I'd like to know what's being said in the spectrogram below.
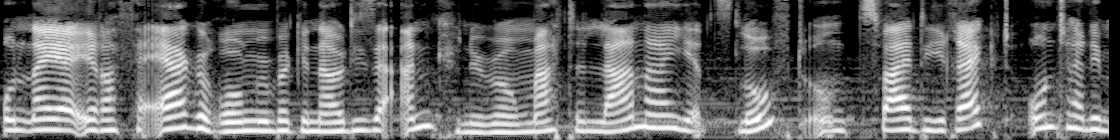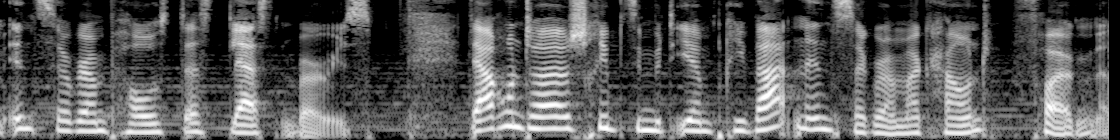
Und naja, ihrer Verärgerung über genau diese Ankündigung machte Lana jetzt Luft und zwar direkt unter dem Instagram-Post des Glastonburys. Darunter schrieb sie mit ihrem privaten Instagram-Account folgendes.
